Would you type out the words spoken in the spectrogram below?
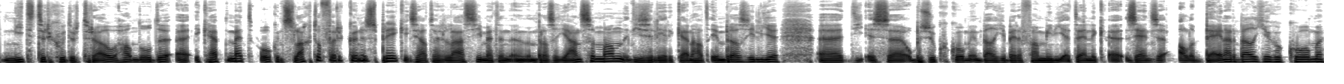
niet ter goeder trouw handelde. ik heb met ook een slachtoffer kunnen spreken. Ze had een relatie met een, een Braziliaanse man die ze leren kennen had in Brazilië. die is op bezoek gekomen in België bij de familie. Uiteindelijk zijn ze allebei naar België gekomen.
